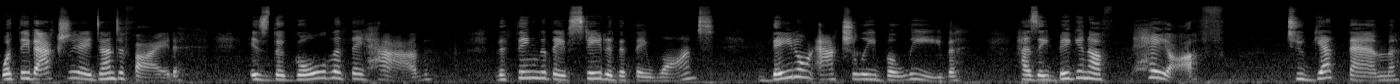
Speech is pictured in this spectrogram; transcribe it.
What they've actually identified is the goal that they have, the thing that they've stated that they want, they don't actually believe has a big enough payoff to get them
